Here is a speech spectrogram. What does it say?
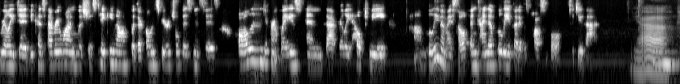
really did because everyone was just taking off with their own spiritual businesses all in different ways and that really helped me um, believe in myself and kind of believe that it was possible to do that Yeah. Mm.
